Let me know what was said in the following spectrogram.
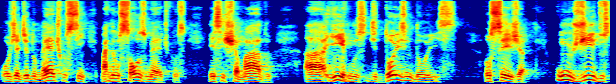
hoje é dia do médico, sim, mas não só os médicos, esse chamado a irmos de dois em dois, ou seja, ungidos,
